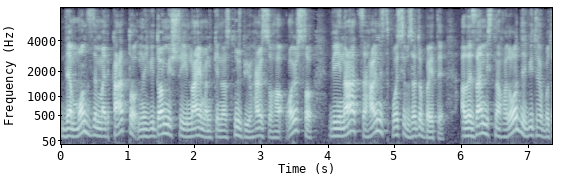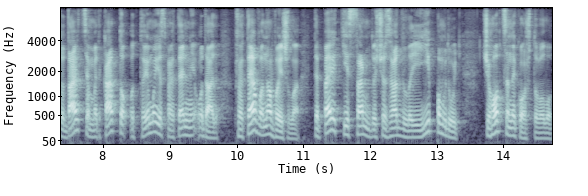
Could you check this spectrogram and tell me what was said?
Для Монзе Меркато, найвідомішої найманки на службі герцога Орсо, війна це гарний спосіб заробити. Але замість нагороди від роботодавця Меркато отримує смертельний удар. Проте вона вижила. Тепер ті самі, до що зрадили її, помруть. Чого б це не коштувало?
